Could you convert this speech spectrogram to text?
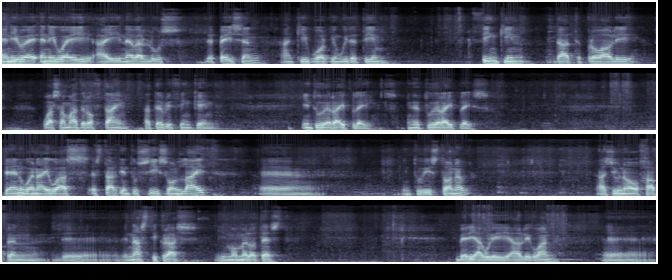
Anyway, anyway, I never lose the patience and keep working with the team, thinking that probably was a matter of time that everything came into the right place, into the right place. Then, when I was starting to see some light uh, into this tunnel, as you know, happened the, the nasty crash in Montmeló test, very ugly, ugly one. Uh,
